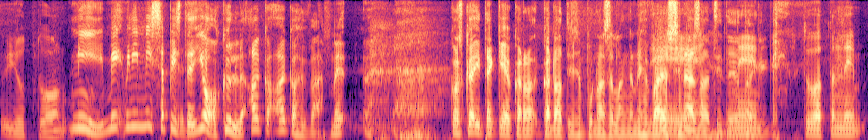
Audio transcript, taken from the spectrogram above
juttu on? Niin, mi, niin missä pisteessä? Joo, kyllä, aika, aika hyvä. Me, koska itsekin jo kadotin sen punaisen langan, niin hyvä, niin, jos sinä saat siitä niin, jotakin. Tuota, niin,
